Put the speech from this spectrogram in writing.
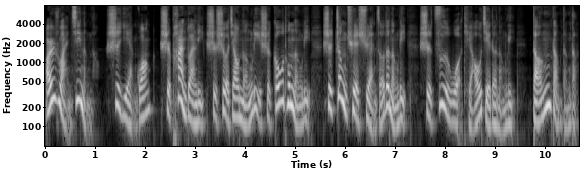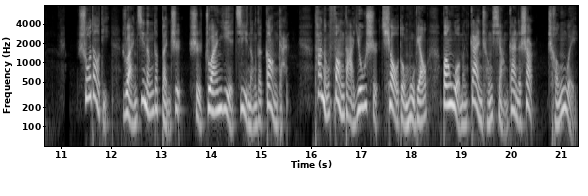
而软技能呢，是眼光，是判断力，是社交能力，是沟通能力，是正确选择的能力，是自我调节的能力，等等等等。说到底，软技能的本质是专业技能的杠杆，它能放大优势，撬动目标，帮我们干成想干的事儿，成为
